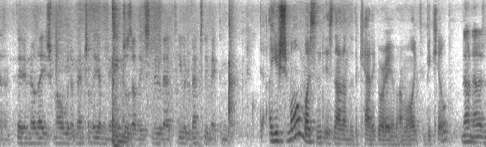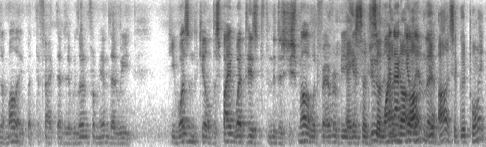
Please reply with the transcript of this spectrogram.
that they didn't know that Yishmael would eventually, I mean, the angels at least knew that he would eventually make them, Yishmael wasn't is not under the category of Amalek to be killed. no, not as Amalek, but the fact that we learned from him that we, he wasn't killed, despite what his, the Yishmael would forever be against so- the Jews. Why I'm not not- kill oh, him you- then? Oh, it's a good point.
